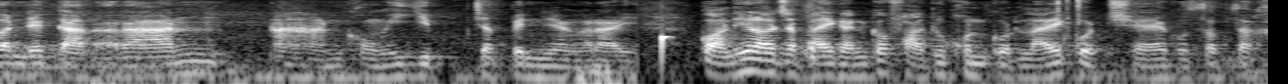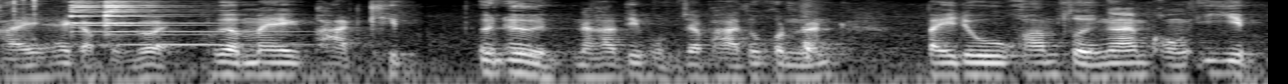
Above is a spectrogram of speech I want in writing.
บรรยากาศร้านอาหารของอียิปต์จะเป็นอย่างไร ก่อนที่เราจะไปกันก็ฝากทุกคนกดไลค์ กดแชร์ กด Subscribe ให้กับผมด้วย เพื่อไม่ให้พลาดคลิปอื่นๆนะครับที่ผมจะพาทุกคนนั้นไปดูความสวยงามของอียิปต์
